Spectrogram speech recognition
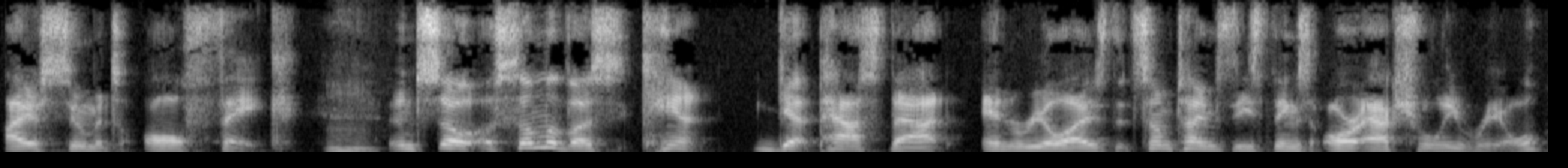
I assume it's all fake. And so uh, some of us can't get past that and realize that sometimes these things are actually real.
